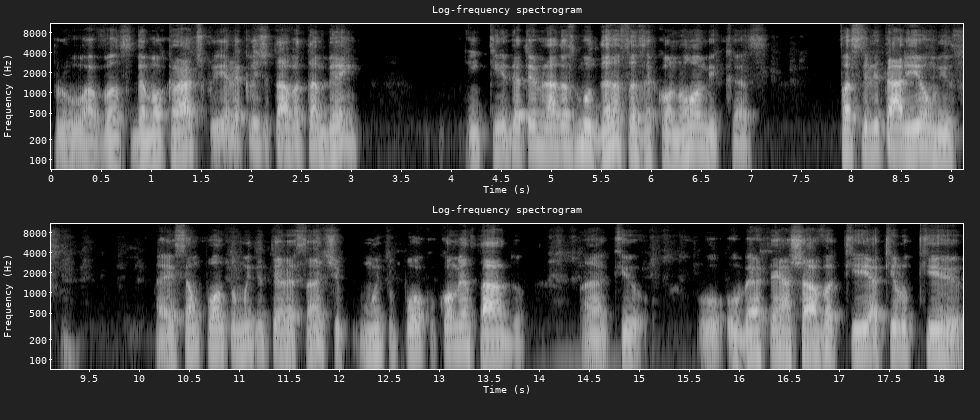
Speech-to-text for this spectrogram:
para o avanço democrático, e ele acreditava também em que determinadas mudanças econômicas facilitariam isso. Esse é um ponto muito interessante, muito pouco comentado, né? que o, Berten achava que aquilo que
